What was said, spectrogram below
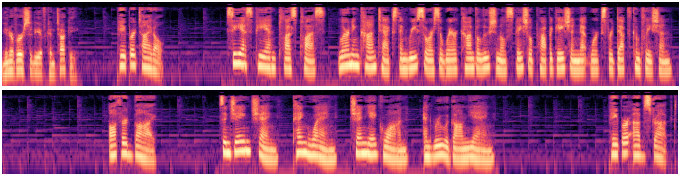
University of Kentucky. Paper title CSPN Learning Context and Resource Aware Convolutional Spatial Propagation Networks for Depth Completion. Authored by Xinjing Cheng, Peng Wang, Chenye Guan, and Ruigang Yang. Paper Abstract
